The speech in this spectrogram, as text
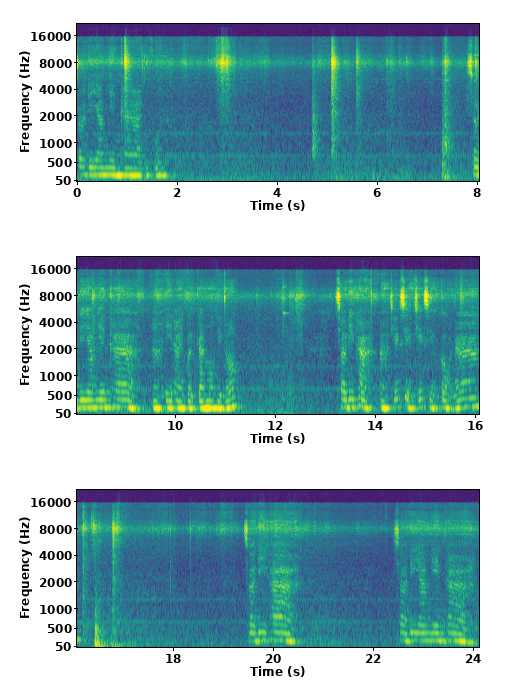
สวัสดียามเย็นค่ะทุกคน สวัสดียามเย็นค่ะ อะ AI เปิดการมองเห็นเนาะ สวัสดีค่ะ อะเช็คเสียงเช็คเสียงก่อนนะ สวัสดีค่ะ สวัสดียามเย็นค่ะ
